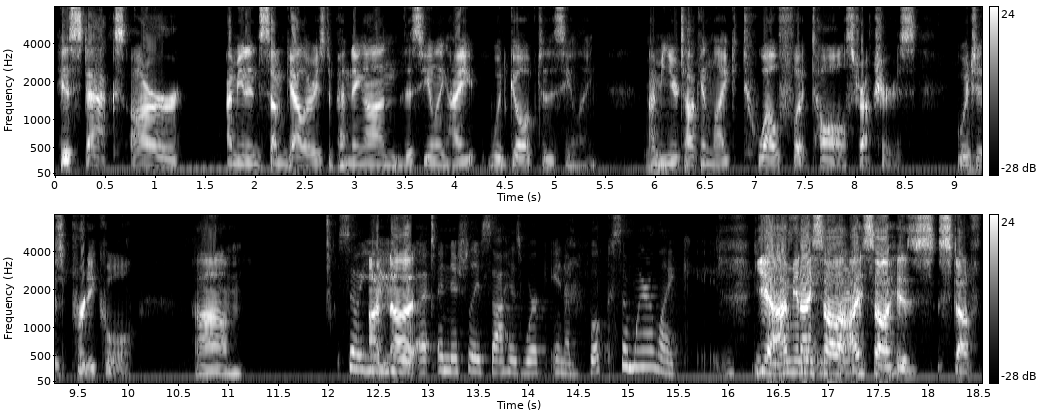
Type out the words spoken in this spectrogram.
his stacks are I mean in some galleries depending on the ceiling height would go up to the ceiling. I mean you're talking like 12 foot tall structures, which is pretty cool. Um, So you, I'm not- uh, initially saw his work in a book somewhere, like. yeah, I mean I it in saw I saw his stuff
